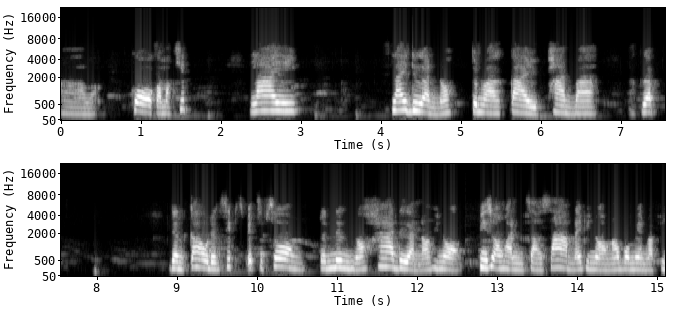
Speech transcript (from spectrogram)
อ่าครูโอก็มาคิดรายรายเดือนเนาะจนว่ากายผ่านมาเกือบเดือนเก้าเดือนสิบเอ็ดสิบสองเดือนหนึ่งเนาะห้าเดือนเนาะพี่น้อง ปีสองพันสามสามได้พี่น้องเนาะโบแมนว่าปี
